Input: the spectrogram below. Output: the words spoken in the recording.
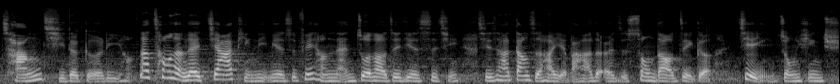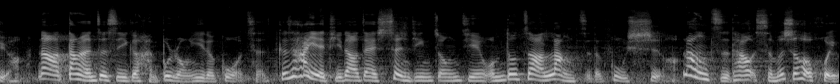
长期的隔离哈。那通常在家庭里面是非常难做到这件事情。其实他当时他也把他的儿子送到这个戒瘾中心去哈。那当然这是一个很不容易的过程，可是他也提。到在圣经中间，我们都知道浪子的故事哈。浪子他什么时候悔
